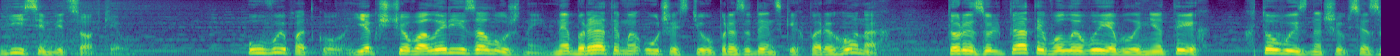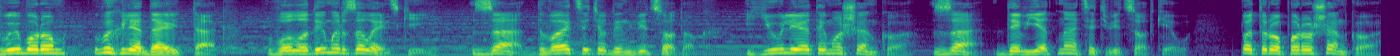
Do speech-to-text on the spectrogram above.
8%. У випадку, якщо Валерій Залужний не братиме участі у президентських перегонах, то результати волевиявлення тих, хто визначився з вибором, виглядають так: Володимир Зеленський за 21%, Юлія Тимошенко за 19%, Петро Порошенко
